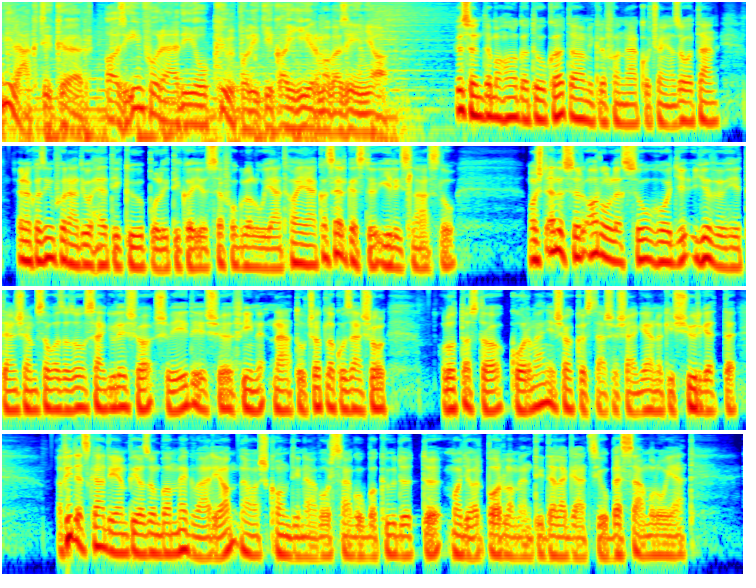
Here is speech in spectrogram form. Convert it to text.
Világtükör, az Inforádió külpolitikai hírmagazinja. Köszöntöm a hallgatókat, a mikrofonnál Kocsanya Zoltán. Önök az Inforádió heti külpolitikai összefoglalóját hallják, a szerkesztő Ilis László. Most először arról lesz szó, hogy jövő héten sem szavaz az országgyűlés a svéd és finn NATO csatlakozásról, holott azt a kormány és a köztársaság elnök is sürgette. A Fidesz-KDNP azonban megvárja a skandináv országokba küldött magyar parlamenti delegáció beszámolóját.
